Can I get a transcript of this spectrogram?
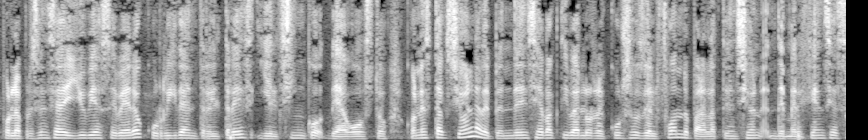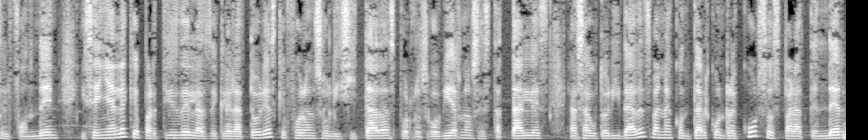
por la presencia de lluvia severa ocurrida entre el 3 y el 5 de agosto. Con esta acción, la dependencia va a activar los recursos del Fondo para la Atención de Emergencias, el FONDEN, y señala que a partir de las declaratorias que fueron solicitadas por los gobiernos estatales, las autoridades van a contar con recursos para atender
